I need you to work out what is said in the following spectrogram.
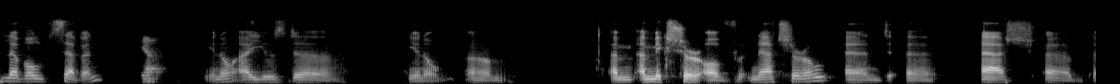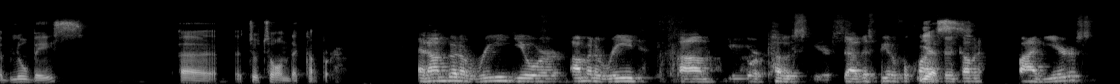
level seven. Yeah. You know, I used uh, you know um, a, a mixture of natural and uh, ash, uh, a blue base, uh, to tone the copper. and I'm going to read your I'm going to read um, your post here. So this beautiful client's been coming five years.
